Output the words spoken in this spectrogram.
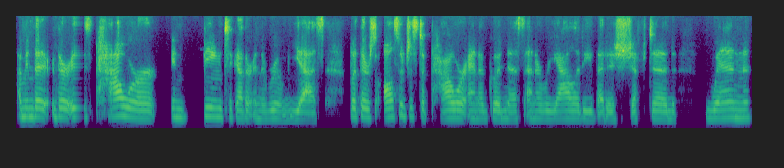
i mean there, there is power in being together in the room yes but there's also just a power and a goodness and a reality that is shifted when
